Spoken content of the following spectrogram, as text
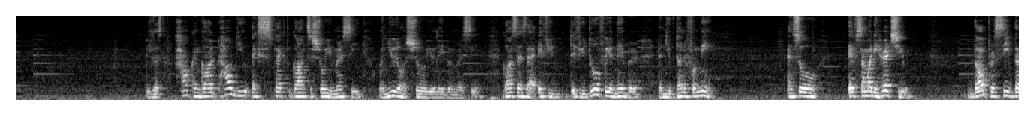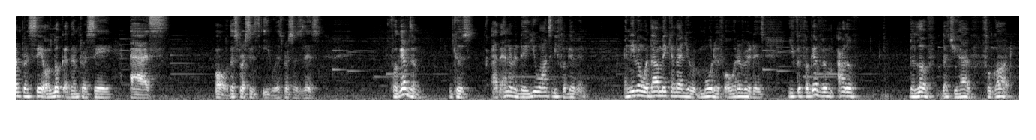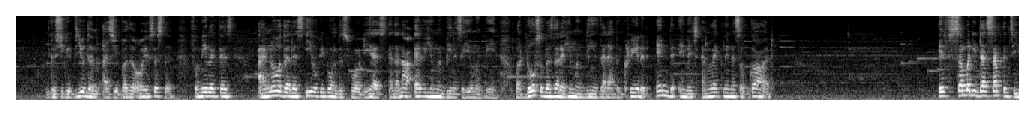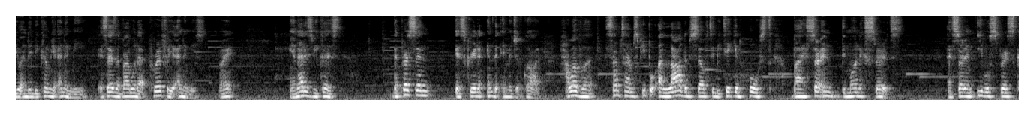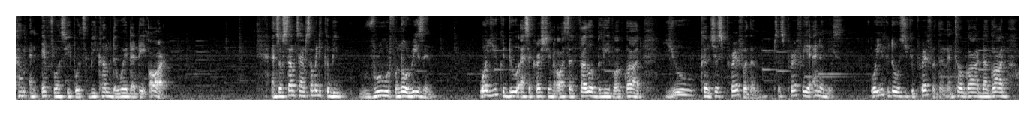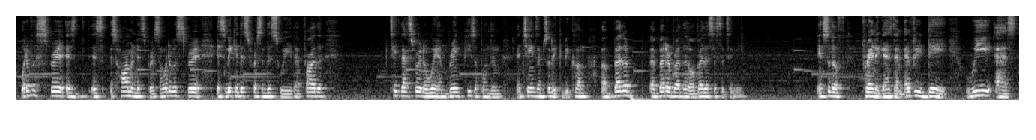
Because how can God, how do you expect God to show you mercy when you don't show your neighbor mercy? God says that if you if you do it for your neighbor, then you've done it for me. And so, if somebody hurts you, don't perceive them per se or look at them per se as, oh, this person is evil, this person is this. forgive them because at the end of the day, you want to be forgiven. And even without making that your motive or whatever it is, you can forgive them out of the love that you have for God because you could view them as your brother or your sister. For me, like this, I know that there's evil people in this world, yes, and that not every human being is a human being, but those of us that are human beings that have been created in the image and likeness of God, if somebody does something to you and they become your enemy, it says the Bible that pray for your enemies, right? And that is because the person is created in the image of God. However, sometimes people allow themselves to be taken host by certain demonic spirits and certain evil spirits come and influence people to become the way that they are. And so sometimes somebody could be rude for no reason. What you could do as a Christian or as a fellow believer of God, you could just pray for them. Just pray for your enemies. What you could do is you could pray for them and tell God that God, whatever spirit is is, is harming this person, whatever spirit is making this person this way, that Father, take that spirit away and bring peace upon them and change them so they can become a better a better brother or better sister to me. Instead of praying against them every day we as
